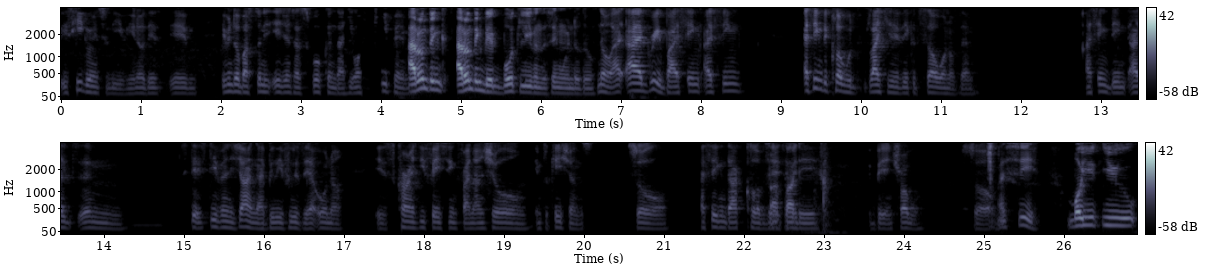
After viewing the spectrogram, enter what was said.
is he going to leave? You know, there's um, even though Bastoni's agent has spoken that he wants to keep him. I don't think I don't think they'd both leave in the same window though. No, I, I agree, but I think I think I think the club would like it if they could sell one of them. I think they I um Ste- Steven Zhang, I believe, who's their owner, is currently facing financial implications. So I think that club there is a bit, a bit in trouble. So I see. But you you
